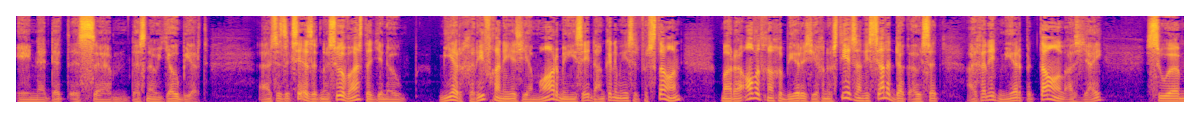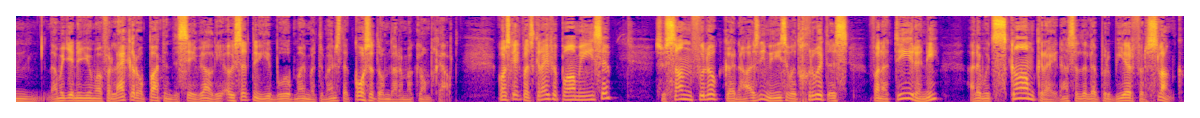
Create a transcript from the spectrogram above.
en uh, dit is um, dis nou jou beurt. Uh, soos ek sê as dit nou so was dat jy nou meer gerief gaan hê as jy maar mense het, dan kan die mense dit verstaan. Maar uh, al wat gaan gebeur is jy gaan nog steeds aan dieselfde dik ou sit. Hy gaan net meer betaal as jy. So um, dan moet jy nou jou maar verlekker op pad en te sê, wel, die ou sit nou hier bo op my, maar ten minste kos dit hom dan 'n klomp geld. Kom ons kyk wat skryf 'n paar mense. Susan voel ook uh, daar is nie mense wat groot is van nature nie. Hulle moet skaam kry, dan sal hulle probeer verslank.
